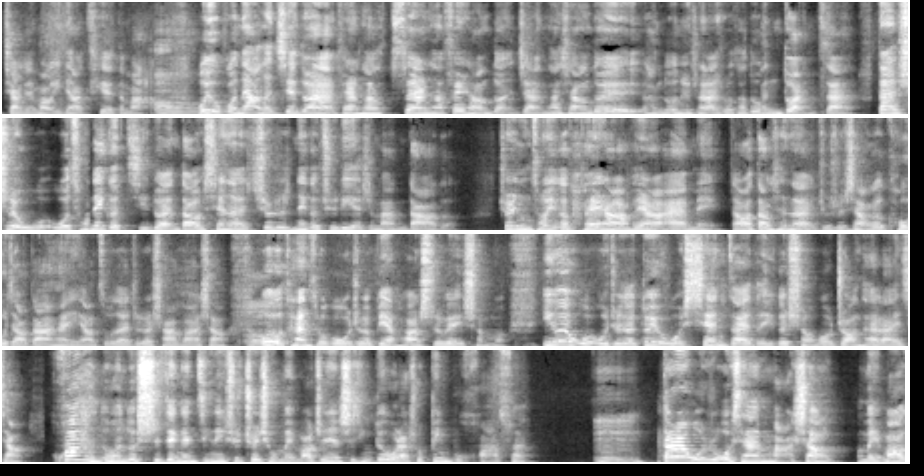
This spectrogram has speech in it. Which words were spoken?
假睫毛一定要贴的嘛，嗯我有过那样的阶段，虽然它虽然它非常短暂，它相对很多女生来说它都很短暂，但是我我从那个极端到现在，就是那个距离也是蛮大的。就是你从一个非常非常爱美，然后到现在就是像个抠脚大汉一样坐在这个沙发上，我有探索过我这个变化是为什么？因为我我觉得对于我现在的一个生活状态来讲，花很多很多时间跟精力去追求美貌这件事情对我来说并不划算。嗯，当然，我如果现在马上美貌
